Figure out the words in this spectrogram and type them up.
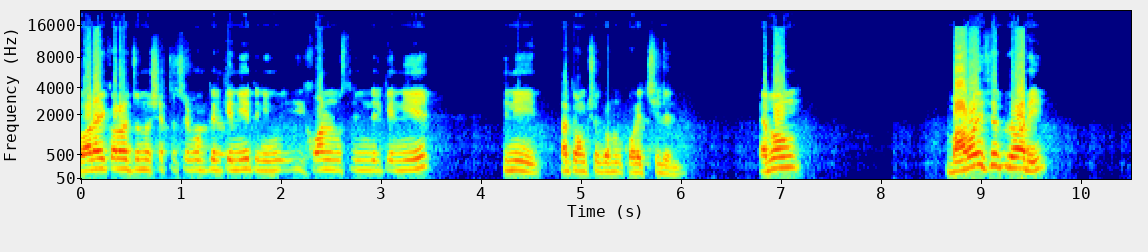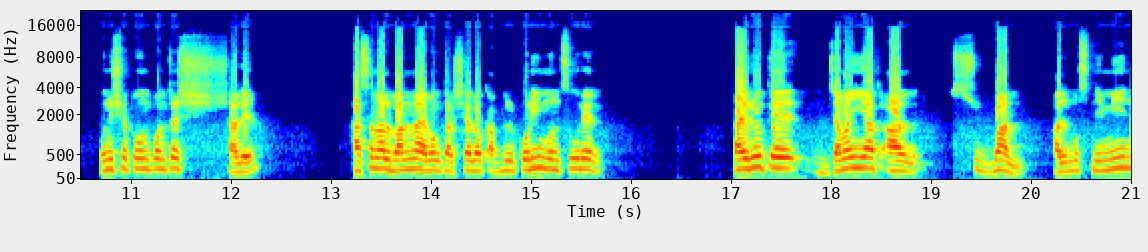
লড়াই করার জন্য স্বেচ্ছাসেবকদেরকে নিয়ে তিনি ইখওয়ান মুসলিমদেরকে নিয়ে তিনি তাতে অংশগ্রহণ করেছিলেন। এবং বারোই ফেব্রুয়ারি উনিশশো উনপঞ্চাশ সালে হাসান আল বান্না এবং তার শ্যালক আব্দুল করিম মনসুরের কায়রোতে জামাইয়াত আল সুকবান আল মুসলিমিন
